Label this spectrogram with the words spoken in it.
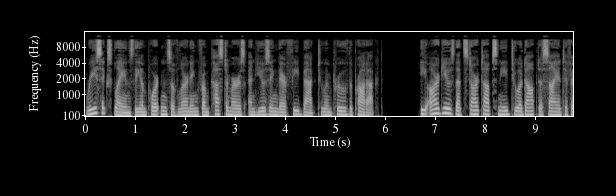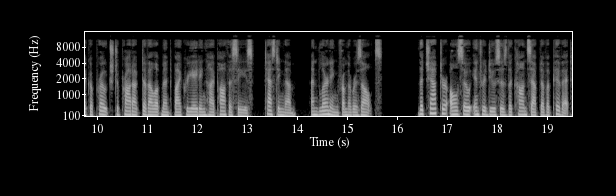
Ries explains the importance of learning from customers and using their feedback to improve the product. He argues that startups need to adopt a scientific approach to product development by creating hypotheses, testing them, and learning from the results. The chapter also introduces the concept of a pivot,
